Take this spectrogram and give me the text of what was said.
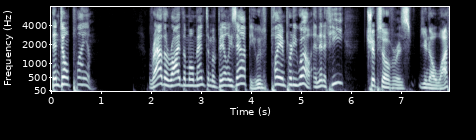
then don't play him. Rather ride the momentum of Bailey Zappe, who's playing pretty well. And then if he trips over his you know what,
